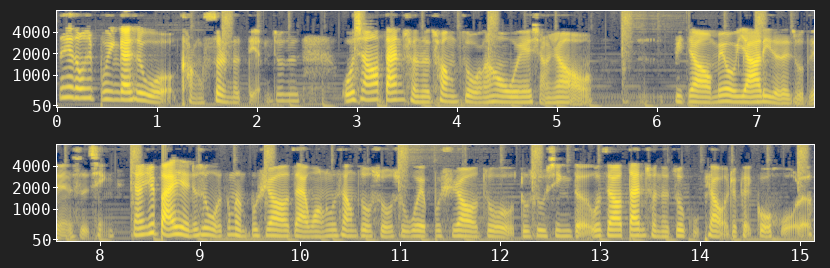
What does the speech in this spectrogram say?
那些东西不应该是我 concern 的点，就是我想要单纯的创作，然后我也想要。比较没有压力的在做这件事情。讲一句白一点，就是我根本不需要在网络上做说书，我也不需要做读书心得，我只要单纯的做股票，我就可以过活了。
